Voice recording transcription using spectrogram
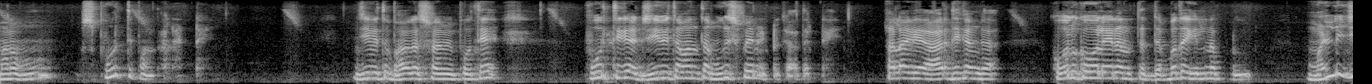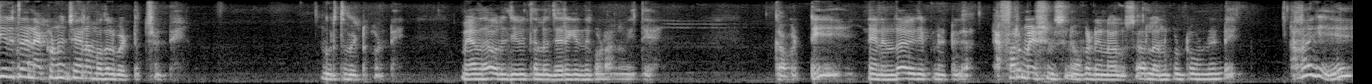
మనం స్ఫూర్తి పొందాలండి. జీవిత భాగస్వామి పోతే పూర్తిగా జీవితం అంతా ముగిసిపోయినట్టు కాదండి. అలాగే ఆర్థికంగా కోలుకోలేనంత దెబ్బ తగిలినప్పుడు మళ్ళీ జీవితాన్ని ఎక్కడి నుంచైనా మొదలు పెట్టచ్చండి గుర్తుపెట్టుకోండి. మేధావుల జీవితంలో జరిగింది కూడా ఇదే. కాబట్టి నేను ఇందాక చెప్పినట్టుగా ఎఫర్మేషన్స్ని ఒకటి నాలుగు సార్లు అనుకుంటూ ఉండండి. అలాగే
